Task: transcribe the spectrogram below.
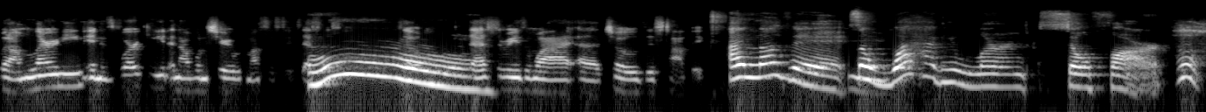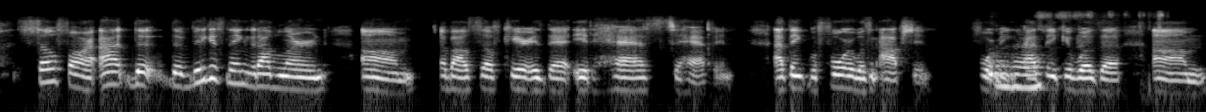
but I'm learning and it's working, and I want to share it with my sisters. That's so that's the reason why I uh, chose this topic. I love it. Mm-hmm. So, what have you learned so far? Oh, so far, I the the biggest thing that I've learned um, about self care is that it has to happen. I think before it was an option for me. Mm-hmm. I think it was a um,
